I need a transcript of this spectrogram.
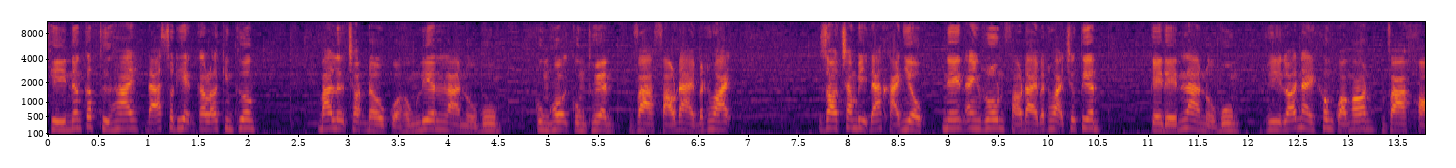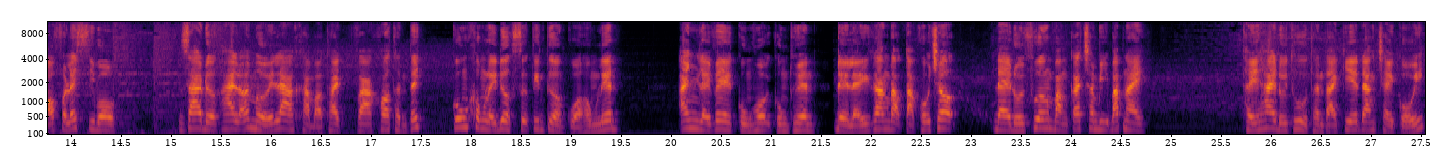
thì nâng cấp thứ hai đã xuất hiện các lõi kim cương ba lựa chọn đầu của Hồng Liên là nổ bùm, cùng hội cùng thuyền và pháo đài bất hoại. Do trang bị đã khá nhiều nên anh roll pháo đài bất hoại trước tiên. Kế đến là nổ bùm vì lõi này không quá ngon và khó flexible. Ra được hai lõi mới là khảm bảo thạch và kho thần tích cũng không lấy được sự tin tưởng của Hồng Liên. Anh lấy về cùng hội cùng thuyền để lấy gang đạo tặc hỗ trợ, đè đối phương bằng các trang bị bắp này. Thấy hai đối thủ thần tài kia đang chảy cối,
